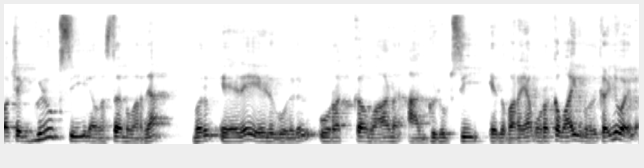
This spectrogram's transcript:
പക്ഷെ ഗ്രൂപ്പ് സിയിൽ അവസ്ഥ എന്ന് പറഞ്ഞാൽ വെറും ഏഴ് ഏഴ് ഗോളുകൾ ഉറക്കമാണ് ആ ഗ്രൂപ്പ് സി എന്ന് പറയാം. ഉറക്കമായിരുന്നു അത്. കഴിഞ്ഞു പോയല്ലോ.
